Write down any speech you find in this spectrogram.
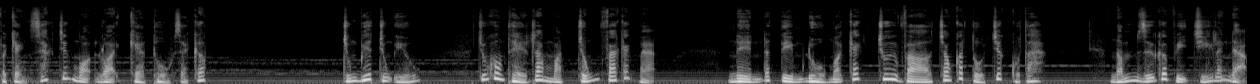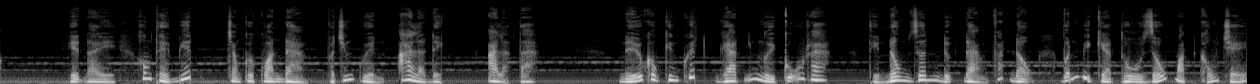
phải cảnh giác trước mọi loại kẻ thù giai cấp. Chúng biết chúng yếu, chúng không thể ra mặt chống phá cách mạng, nên đã tìm đủ mọi cách chui vào trong các tổ chức của ta, nắm giữ các vị trí lãnh đạo. Hiện nay không thể biết trong cơ quan đảng và chính quyền ai là địch, ai là ta. Nếu không kiên quyết gạt những người cũ ra, thì nông dân được đảng phát động vẫn bị kẻ thù giấu mặt khống chế.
